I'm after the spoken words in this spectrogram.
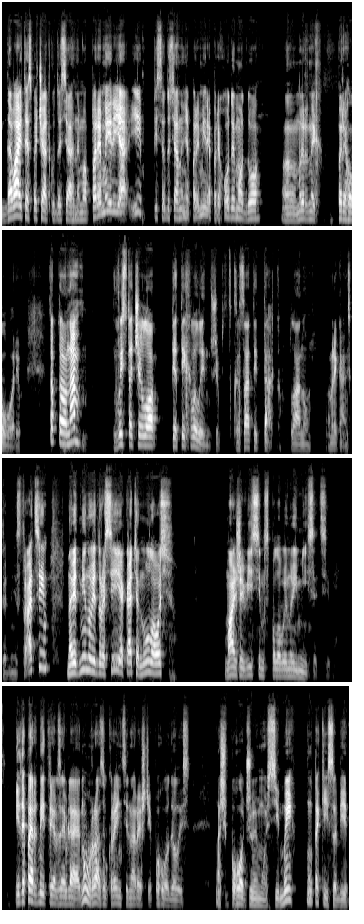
давайте спочатку досягнемо перемир'я, і після досягнення перемир'я переходимо до е, мирних переговорів. Тобто, нам вистачило п'яти хвилин, щоб сказати так плану американської адміністрації, на відміну від Росії, яка тягнула ось майже 8,5 місяців. І тепер Дмитрієв заявляє: ну, раз українці нарешті погодились, значить погоджуємося і ми. Ну, такий собі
